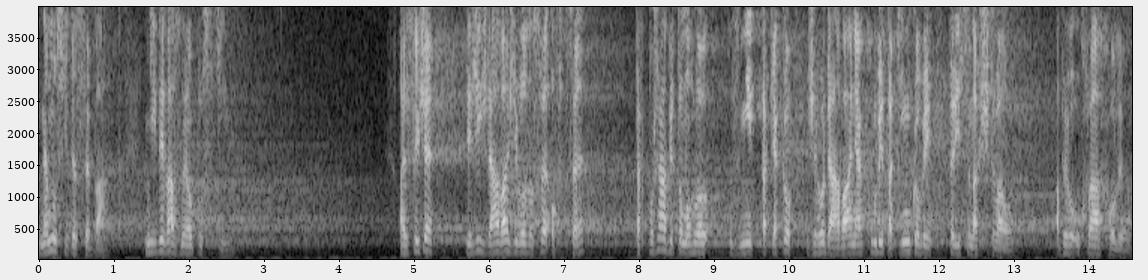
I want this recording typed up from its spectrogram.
Nemusíte se bát, nikdy vás neopustím. A jestliže Ježíš dává život za své ovce, tak pořád by to mohlo znít tak, jako že ho dává nějak kvůli tatínkovi, který se naštval, aby ho uchlácholil.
